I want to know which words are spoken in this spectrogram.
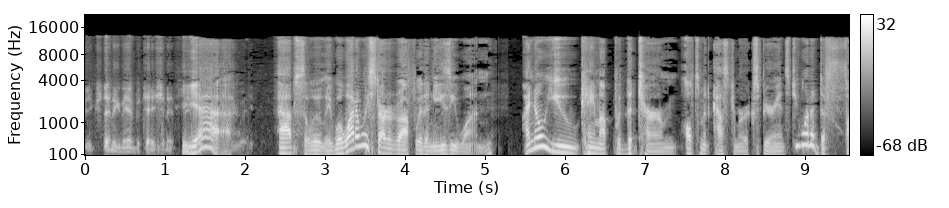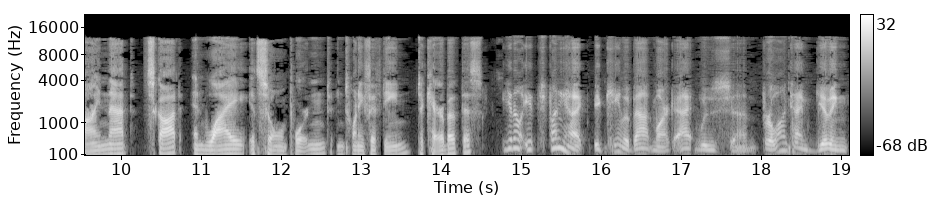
extending the invitation. It's yeah, absolutely. Well, why don't we start it off with an easy one? I know you came up with the term ultimate customer experience. Do you want to define that, Scott, and why it's so important in 2015 to care about this? You know, it's funny how it came about, Mark. I was, um, for a long time, giving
